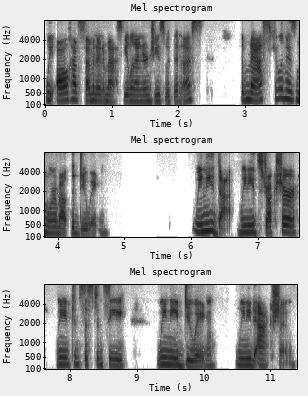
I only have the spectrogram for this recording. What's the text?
we all have feminine and masculine energies within us. The masculine is more about the doing. We need that. We need structure. We need consistency. We need doing. We need action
